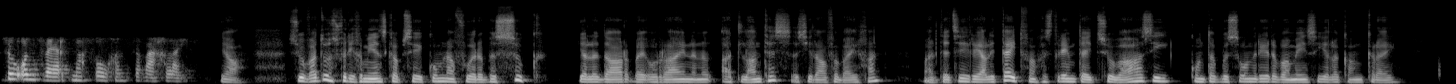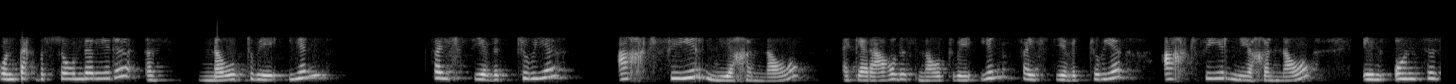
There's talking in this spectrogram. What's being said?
So ons werk maar volgens 'n waglys. Ja. So wat ons vir die gemeenskap sê, kom na vore besoek julle daar by Orion in Atlantis as jy daar verbygaan. Maar dit is die realiteit van gestremdheid. So waar is die kontakbesonderhede waar mense julle kan kry? Kontakbesonderhede is 021 5728490. Ek herhaal dis 0215728490 8490 en ons is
